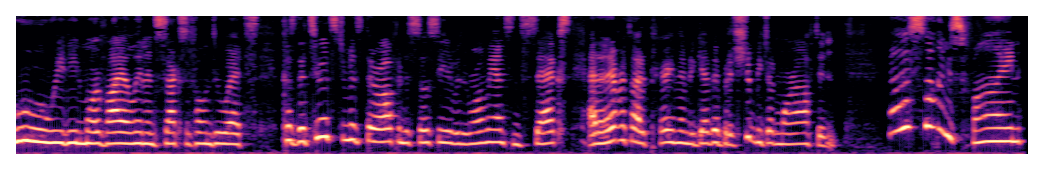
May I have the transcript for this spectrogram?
Ooh, we need more violin and saxophone duets because the two instruments they're often associated with romance and sex, and I never thought of pairing them together, but it should be done more often. Now, this song is fine,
